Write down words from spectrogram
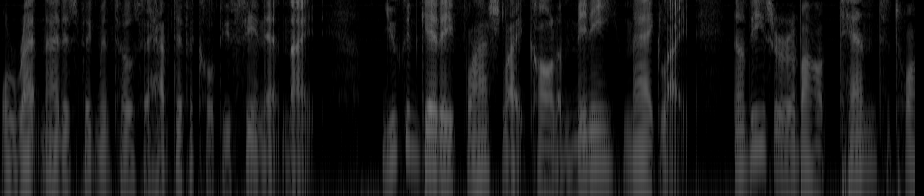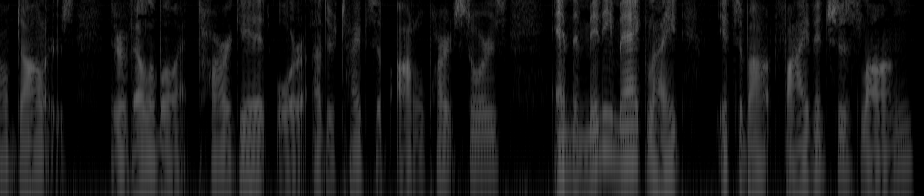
or retinitis pigmentosa have difficulty seeing at night. You can get a flashlight called a mini maglite. Now these are about 10 to 12 dollars. They're available at Target or other types of auto parts stores. And the mini maglite, it's about 5 inches long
